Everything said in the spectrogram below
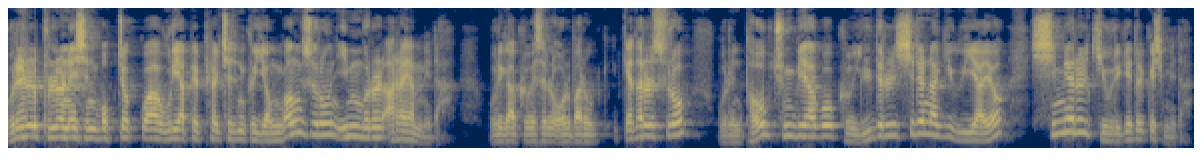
우리를 불러내신 목적과 우리 앞에 펼쳐진 그 영광스러운 임무를 알아야 합니다. 우리가 그것을 올바로 깨달을수록 우리는 더욱 준비하고 그 일들을 실현하기 위하여 심혈을 기울이게 될 것입니다.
